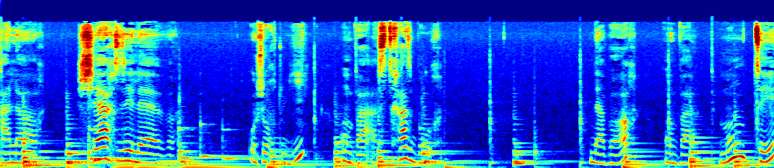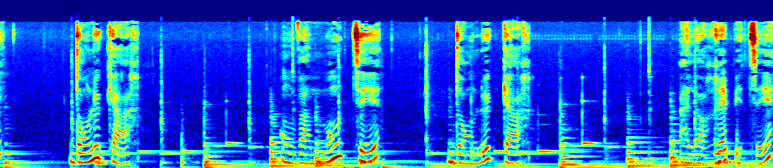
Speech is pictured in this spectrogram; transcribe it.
Alors, chers élèves, aujourd'hui, va à Strasbourg. D'abord, on va monter dans le car. On va monter dans le car. Alors répétez,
